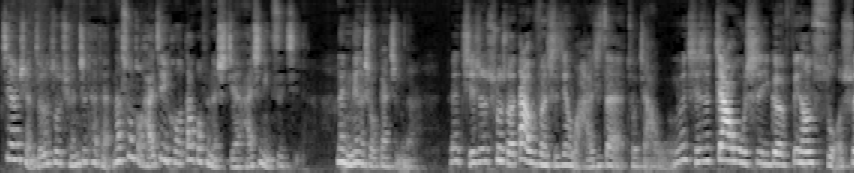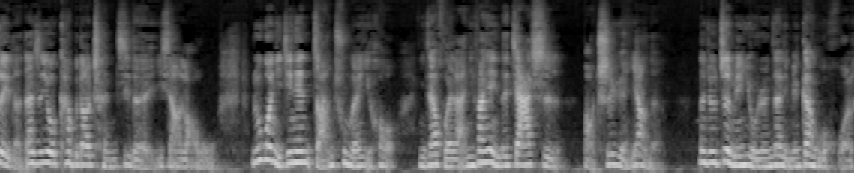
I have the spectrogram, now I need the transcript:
既然选择了做全职太太，那送走孩子以后，大部分的时间还是你自己。那你那个时候干什么呢？但其实说实话，大部分时间我还是在做家务，因为其实家务是一个非常琐碎的，但是又看不到成绩的一项劳务。如果你今天早上出门以后，你再回来，你发现你的家是保持原样的，那就证明有人在里面干过活了。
